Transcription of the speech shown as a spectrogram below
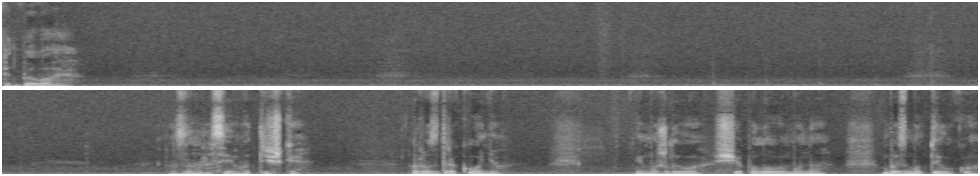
підбиває. Зараз я його трішки роздраконю і можливо ще половимо на безмотилку.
